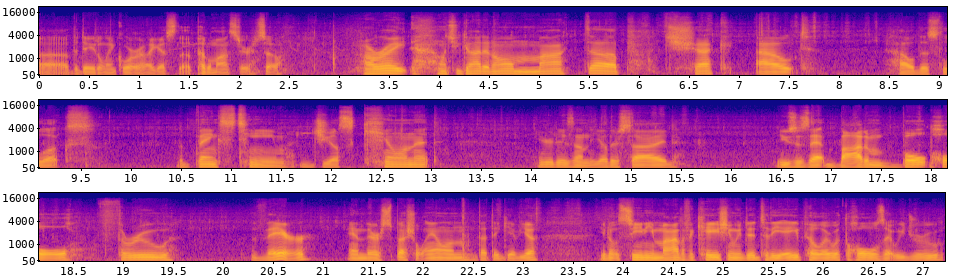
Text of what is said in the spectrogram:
uh, the data link or I guess the pedal monster so. All right once you got it all mocked up check out how this looks. The Banks team just killing it. Here it is on the other side. Uses that bottom bolt hole through there and their special Allen that they give you you don't see any modification we did to the A-pillar with the holes that we drew,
